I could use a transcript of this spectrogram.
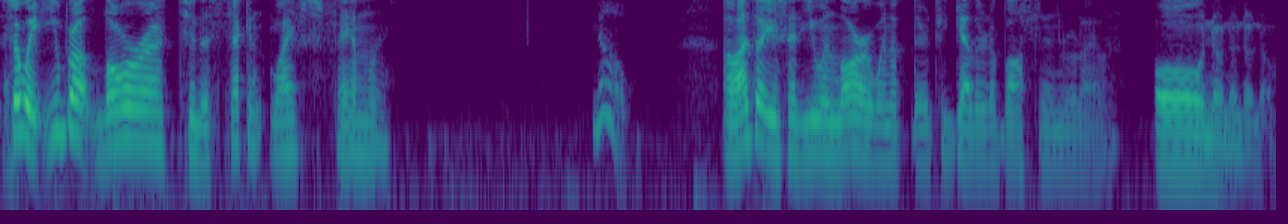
So wait, you brought Laura to the second wife's family? No. Oh, I thought you said you and Laura went up there together to Boston and Rhode Island. Oh no no no no.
